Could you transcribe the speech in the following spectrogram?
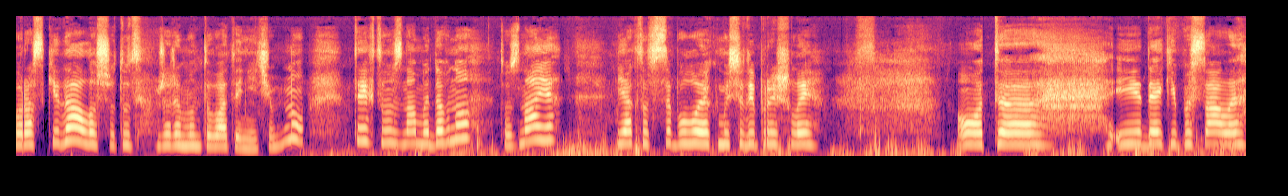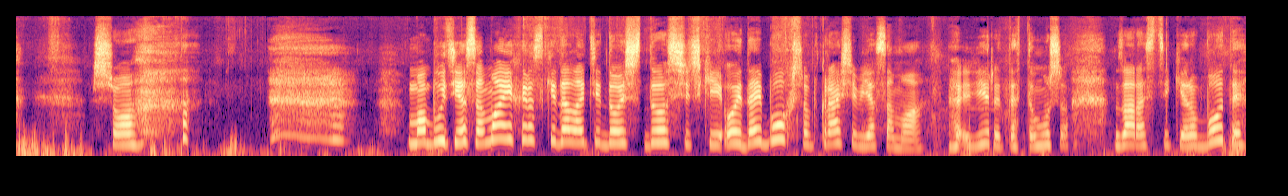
порозкидало, що тут вже ремонтувати нічим. Ну, той, хто з нами давно, то знає, як тут все було, як ми сюди прийшли. От, е, і деякі писали, що, мабуть, я сама їх розкидала, ті дощ, дощечки. Ой, дай Бог, щоб краще б я сама. Вірите, тому що зараз стільки роботи,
